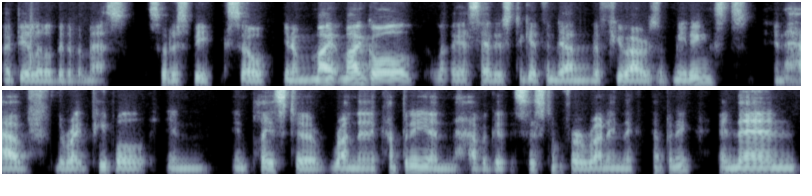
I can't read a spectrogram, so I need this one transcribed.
might be a little bit of a mess so to speak. So you know my, my goal like i said is to get them down to a few hours of meetings and have the right people in in place to run the company and have a good system for running the company. And then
